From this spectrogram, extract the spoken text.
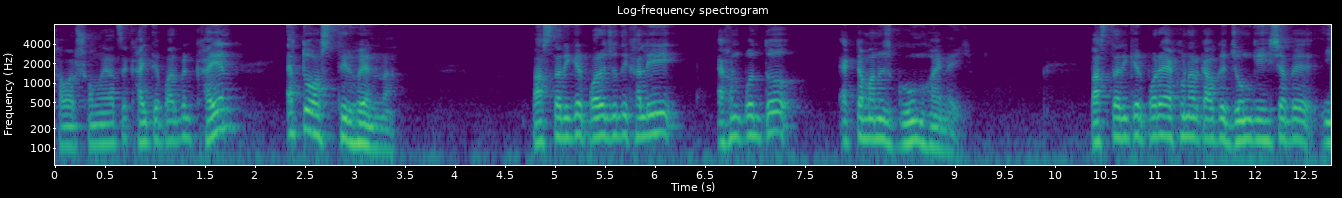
খাওয়ার সময় আছে, খাইতে পারবেন। খাইয়েন, এত অস্থির হয়েন না। পাঁচ তারিখের পরে যদি খালি এখন পর্যন্ত একটা মানুষ গুম হয় নাই, পাঁচ তারিখের পরে এখন আর কাউকে জঙ্গি হিসাবে ই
